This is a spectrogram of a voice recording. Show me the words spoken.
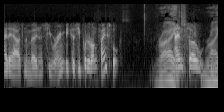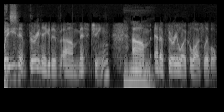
eight hours in an emergency room because you put it on Facebook. Right. And so right. we're using it very negative um, messaging um, at a very localized level.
